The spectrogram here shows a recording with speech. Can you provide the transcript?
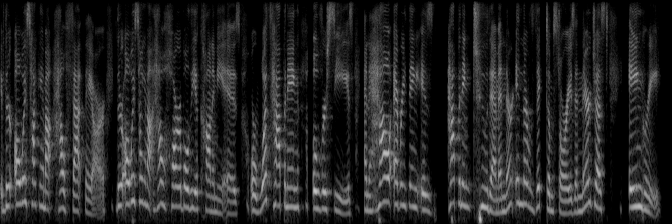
if they're always talking about how fat they are, they're always talking about how horrible the economy is or what's happening overseas and how everything is happening to them and they're in their victim stories and they're just angry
